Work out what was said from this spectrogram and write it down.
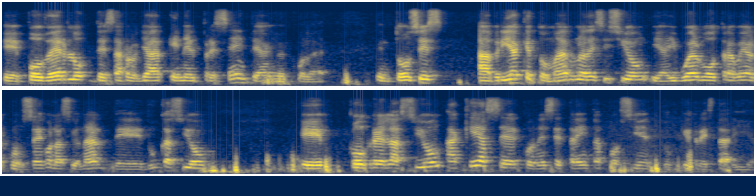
eh, poderlo desarrollar en el presente año escolar. Entonces, habría que tomar una decisión, y ahí vuelvo otra vez al Consejo Nacional de Educación, eh, con relación a qué hacer con ese 30% que restaría.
